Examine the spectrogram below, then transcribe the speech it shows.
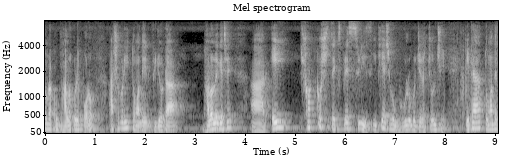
তোমরা খুব ভালো করে পড়ো। আশা করি তোমাদের ভিডিওটা ভালো লেগেছে। আর এই শর্ট এক্সপ্রেস সিরিজ, ইতিহাস এবং ভূগোল যেটা চলছে, এটা তোমাদের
